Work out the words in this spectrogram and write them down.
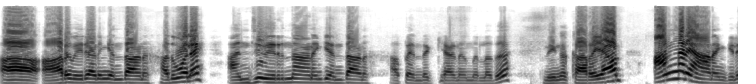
ആ ആറ് വരികയാണെങ്കിൽ എന്താണ്? അതുപോലെ അഞ്ച് വരുന്നതാണെങ്കിൽ എന്താണ്? അപ്പോൾ എന്തൊക്കെയാണ് എന്നുള്ളത് നിങ്ങൾക്കറിയാം. അങ്ങനെയാണെങ്കിൽ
